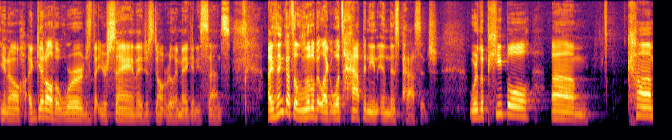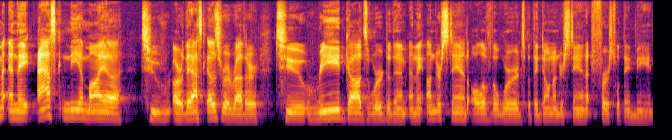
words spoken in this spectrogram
you know, I get all the words that you're saying, they just don't really make any sense. I think that's a little bit like what's happening in this passage, where the people um, come and they ask Nehemiah to, or they ask Ezra rather, to read God's word to them, and they understand all of the words, but they don't understand at first what they mean.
